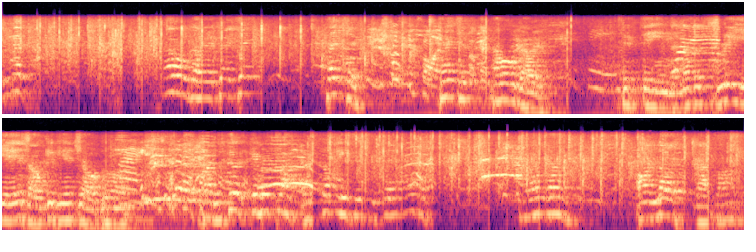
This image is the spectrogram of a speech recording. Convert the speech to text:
good. How old are you, Katie? Katie? Katie, how old are you? 15. Another three years, I'll give you a job. all right? that was good. Give her a clap. That's not easy to say. Well done. I love that one.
